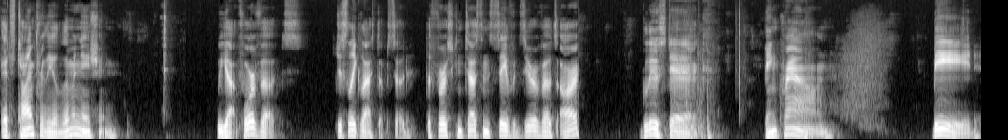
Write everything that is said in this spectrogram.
It's time for the elimination. We got four votes. Just like last episode. The first contestants saved with zero votes are Glue Stick, Pink Crown, Bead,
